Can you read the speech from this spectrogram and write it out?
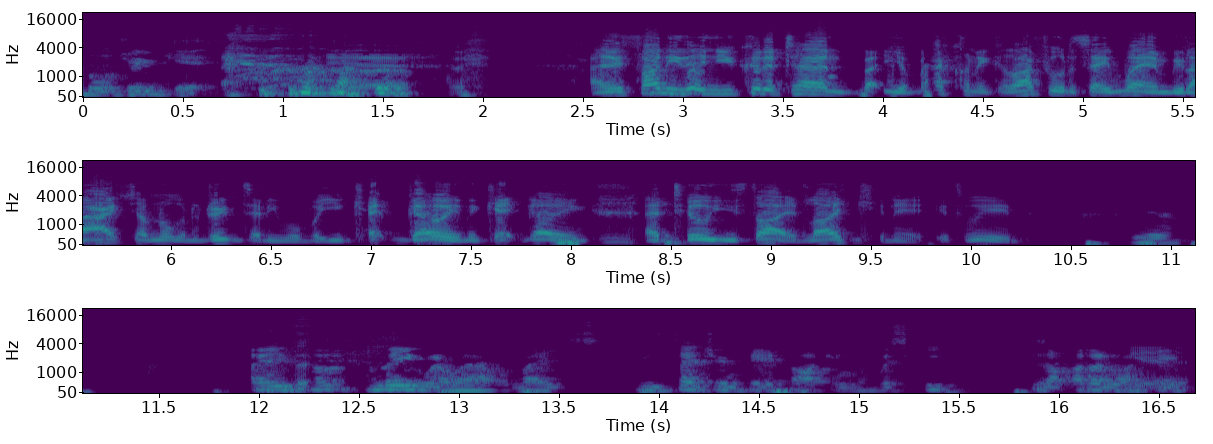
not drink it? yeah. And it's funny then you could have turned your back on it because I feel the same way and be like, actually, I'm not going to drink this anymore. But you kept going and kept going until you started liking it. It's weird. I mean, for, for me, well, we're out with mates, we don't drink beer, but I drink the whiskey because I, I don't like Yeah. beer.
